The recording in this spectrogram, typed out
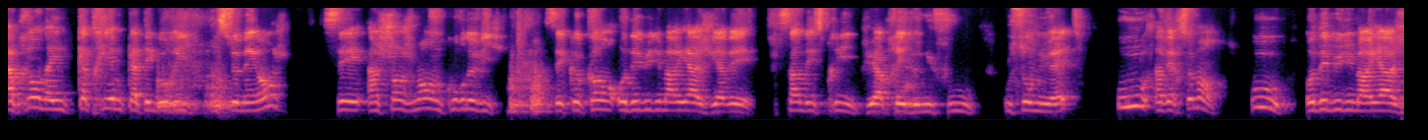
après, on a une quatrième catégorie qui se mélange, c'est un changement en cours de vie. C'est que quand au début du mariage, il y avait saint d'esprit, puis après devenu fou ou sourd-muette, ou inversement, ou au début du mariage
